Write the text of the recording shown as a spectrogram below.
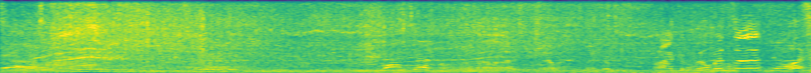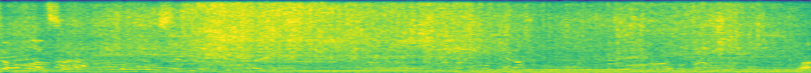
Ja. Hem wel met uh, platsen platsen. Ja?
